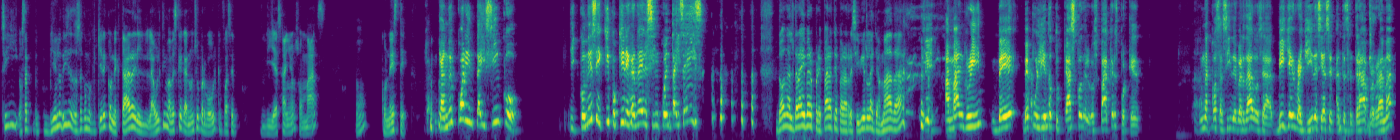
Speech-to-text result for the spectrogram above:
Sí, o sea, bien lo dices, o sea, como que quiere conectar la última vez que ganó un Super Bowl, que fue hace 10 años o más, ¿no? Con este. Ganó el 45 y con ese equipo quiere ganar el 56. Donald Driver, prepárate para recibir la llamada. Sí, Man Green, ve, ve puliendo tu casco de los Packers porque una cosa así de verdad, o sea, BJ Raji decía antes de entrar al programa,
